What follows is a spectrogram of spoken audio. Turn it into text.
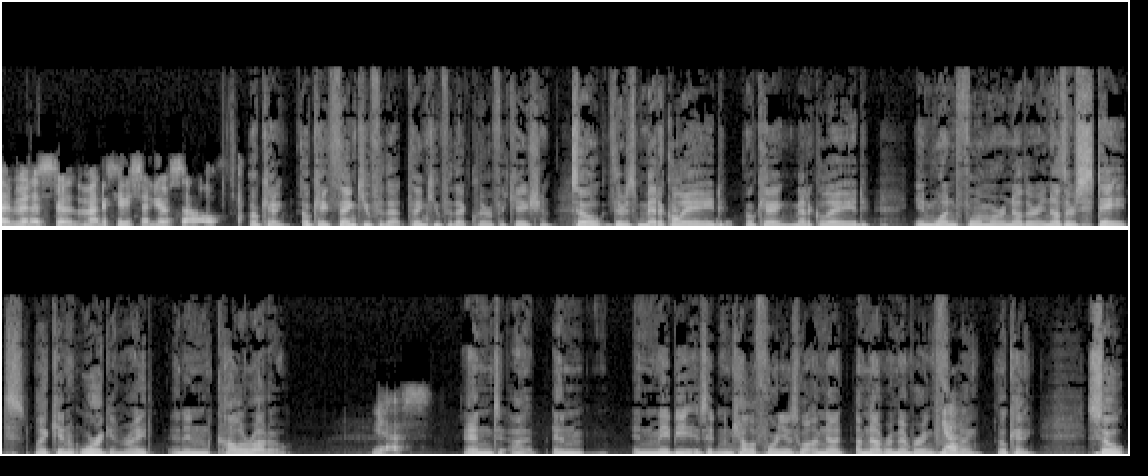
administer the medication yourself. Okay. Okay. Thank you for that. Thank you for that clarification. So there's medical aid. Okay. Medical aid in one form or another in other states, like in Oregon, right? And in Colorado. Yes. And, uh, and, and maybe is it in California as well? I'm not, I'm not remembering fully. Yep. Okay. So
